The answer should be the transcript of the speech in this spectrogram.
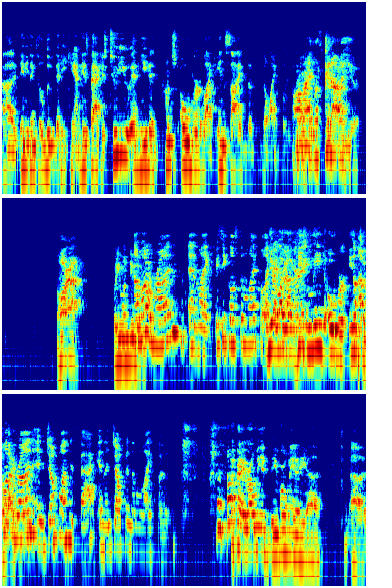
uh, anything to loot that he can. His back is to you, and he had hunched over like inside the, the lifeboat. All right, let's get out of here. All right. What do you want to do? I want to run and like, is he close to the lifeboat? Like yeah, right like, now, like he's leaned over into So I the want to run and jump on his back and then jump into the lifeboat. All right, roll me a roll me a uh, uh,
